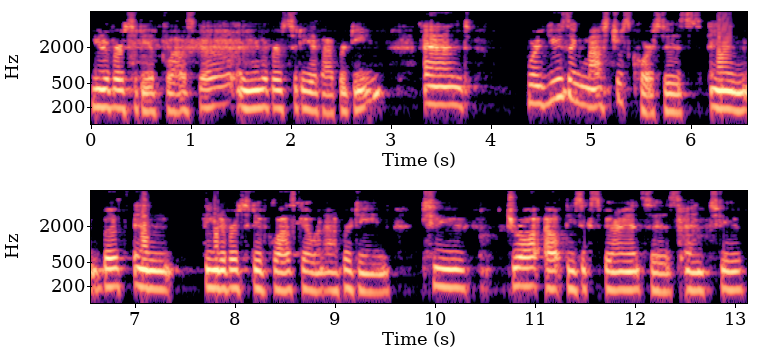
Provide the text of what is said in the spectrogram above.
University of Glasgow, and University of Aberdeen. And we're using master's courses in both in the University of Glasgow and Aberdeen to draw out these experiences and to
